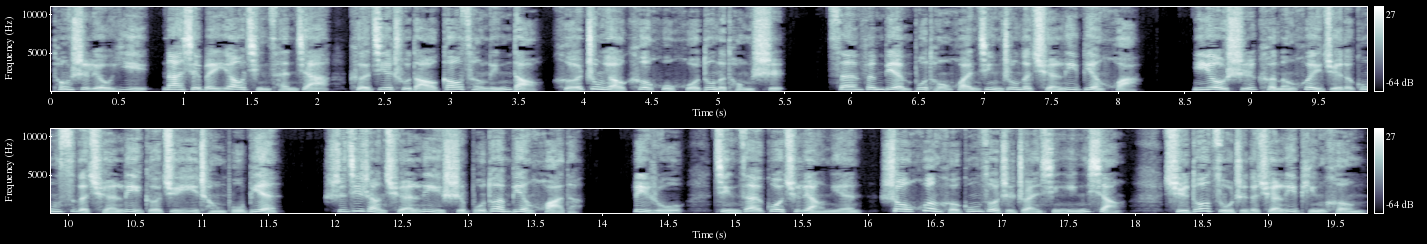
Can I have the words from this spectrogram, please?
同时留意那些被邀请参加可接触到高层领导和重要客户活动的同事。三、分辨不同环境中的权力变化。你有时可能会觉得公司的权力格局一成不变，实际上权力是不断变化的。例如，仅在过去两年，受混合工作制转型影响，许多组织的权力平衡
